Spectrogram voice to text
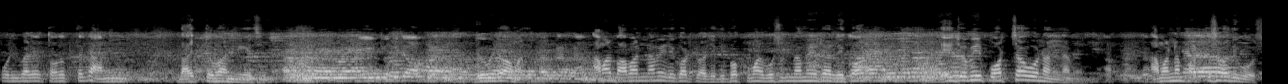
পরিবারের তরফ থেকে আমি দায়িত্বভার নিয়েছি। এই জমিটাও আপনার? জমিটাও আমাদের। আমার বাবার নামে রেকর্ড করা আছে। দীপক কুমার বসুর নামে এটা রেকর্ড এই জমির পর্চাও ওনার নামে। আমার নাম পার্থসারথী বোস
